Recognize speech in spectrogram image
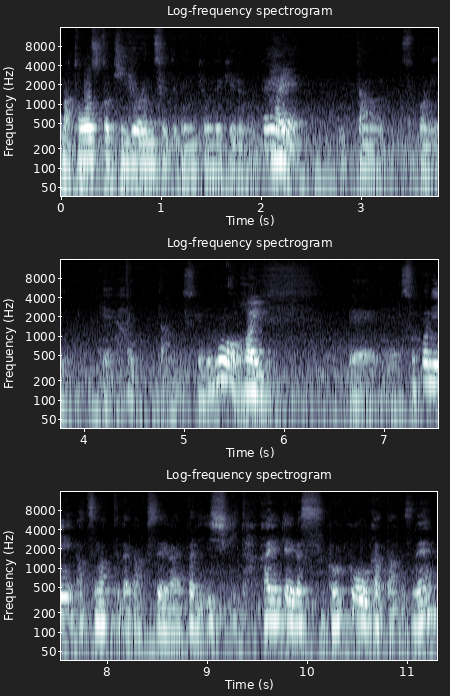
まあ、投資と起業について勉強できるので、はい、一旦そこにえ入ったんですけども、はい。えー、そこに集まってた学生がやっぱり意識高い系がすごく多かったんですね。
